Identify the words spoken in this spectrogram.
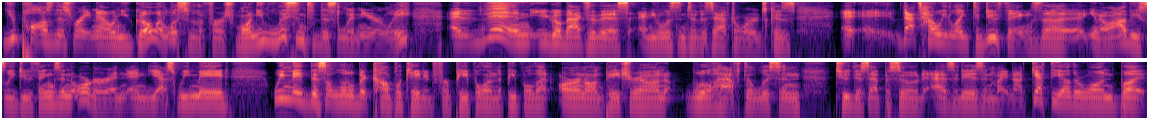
you pause this right now and you go and listen to the first one. You listen to this linearly, and then you go back to this and you listen to this afterwards because that's how we like to do things. Uh, you know, obviously do things in order. And and yes, we made we made this a little bit complicated for people, and the people that aren't on Patreon will have to listen to this episode as it is and might not get the other one, but.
